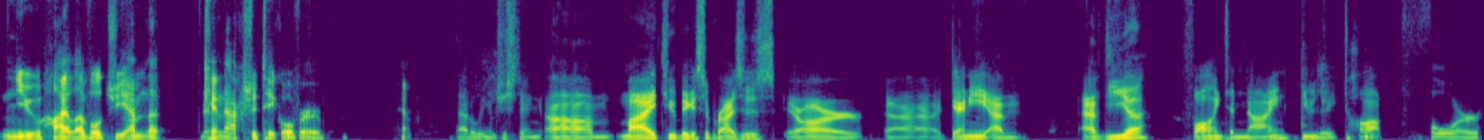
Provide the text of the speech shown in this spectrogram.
new high level GM that Yeah. can actually take over Yeah, That'll be interesting. Um, my two biggest surprises are uh, Deni Av- Avdija falling to nine. He was a top four.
